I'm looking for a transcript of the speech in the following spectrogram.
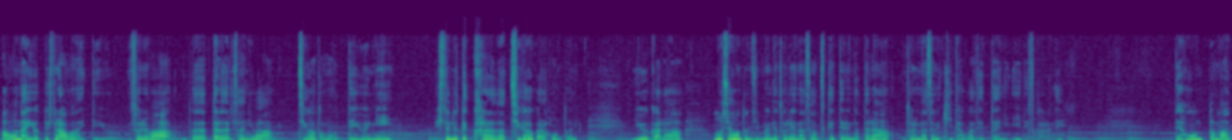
合わないよって人は合わないっていう。それは誰々さんには違うと思うっていうふうに人によって体違うから本当に。言うからもし本当自分でトレーナーさんつけてるんだったらトレーナーさんに聞いた方が絶対にいいですからね。で本当まっ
